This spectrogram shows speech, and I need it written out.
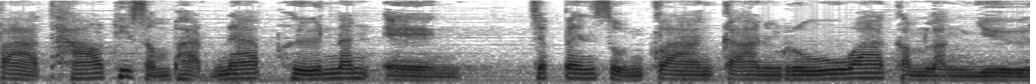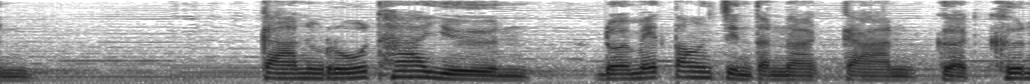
ฝ่าเท้าที่สัมผัสแนบพื้นนั่นเอง จะเป็นศูนย์กลางการรู้ว่ากำลังยืน การรู้ท่ายืน โดยไม่ต้องจินตนาการเกิดขึ้น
